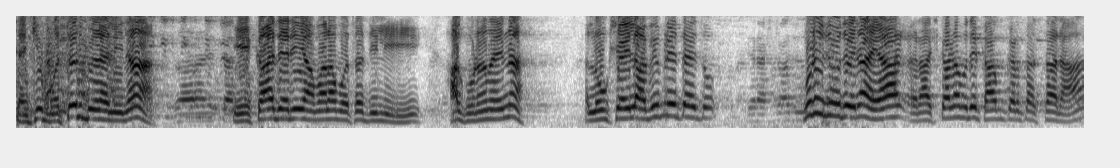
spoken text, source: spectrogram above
त्यांची मतं मिळाली ना? ती? एखाद्याने आम्हाला मतं दिली हा गुन्हा नाही ना? लोकशाहीला अभिप्रेत आहे तो. कुणी देऊ दे ना या राजकारणामध्ये काम करत असताना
